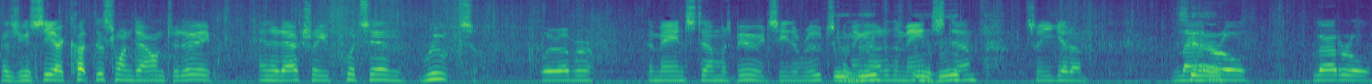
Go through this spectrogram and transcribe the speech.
As you can see, I cut this one down today, and it actually puts in roots wherever the main stem was buried. See the roots coming Mhm, out of the main mhm. stem? So you get a lateral, lateral.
